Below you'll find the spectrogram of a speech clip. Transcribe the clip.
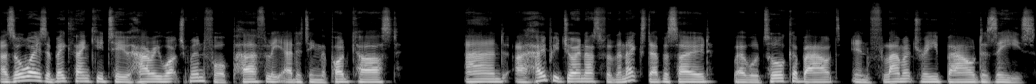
As always, a big thank you to Harry Watchman for perfectly editing the podcast. And I hope you join us for the next episode where we'll talk about inflammatory bowel disease.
